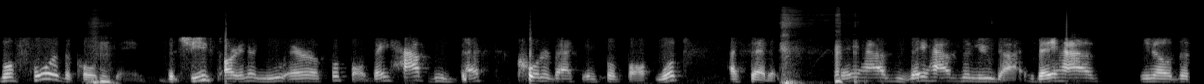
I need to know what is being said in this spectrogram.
before the Colts game. The Chiefs are in a new era of football. They have the best quarterback in football. Whoops, I said it. they have they have the new guy. They have you know the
